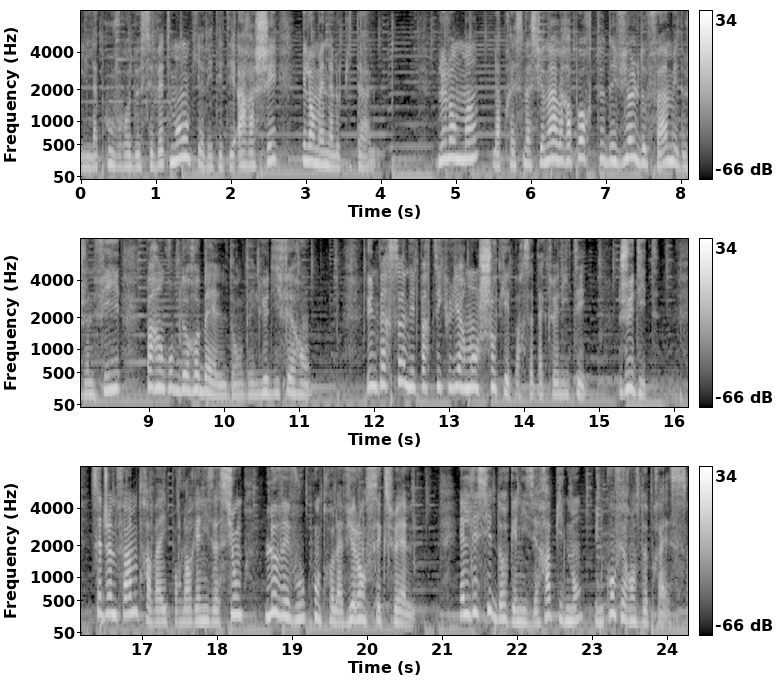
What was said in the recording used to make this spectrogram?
Il la couvre de ses vêtements qui avaient été arrachés et l'emmène à l'hôpital. Le lendemain, la presse nationale rapporte des viols de femmes et de jeunes filles par un groupe de rebelles dans des lieux différents. Une personne est particulièrement choquée par cette actualité, Judith. Cette jeune femme travaille pour l'organisation Levez-vous contre la violence sexuelle. Elle décide d'organiser rapidement une conférence de presse.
